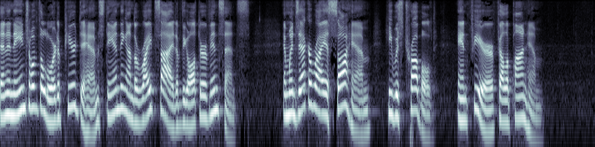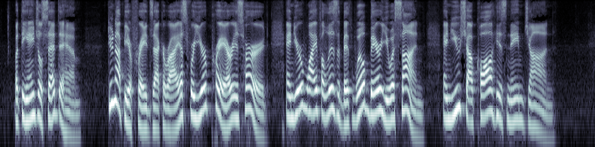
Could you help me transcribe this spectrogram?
Then an angel of the Lord appeared to him, standing on the right side of the altar of incense. And when Zacharias saw him, he was troubled, and fear fell upon him. But the angel said to him, Do not be afraid, Zacharias, for your prayer is heard, and your wife Elizabeth will bear you a son, and you shall call his name John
